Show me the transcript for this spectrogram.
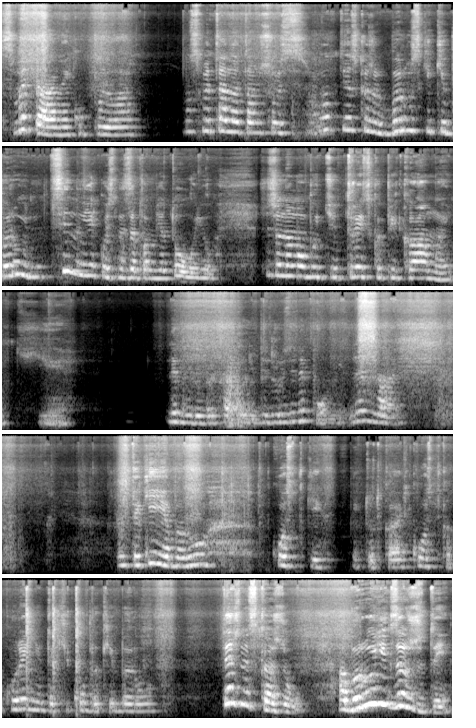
Сметани купила. Ну, сметана там щось. Ну, от я скажу, беру скільки беру, ціни якось не запам'ятовую. Щось вона, мабуть, 3 з копійками. Не буду брехати, любі друзі, не пам'ятаю, не знаю. Ось такі я беру костки, тут кажуть, костка, курині такі кубики беру. Теж не скажу. А беру їх завжди.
